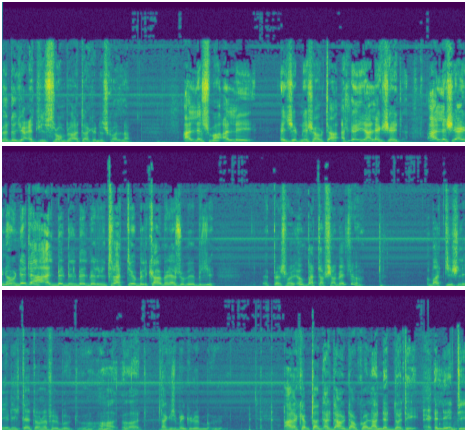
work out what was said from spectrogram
Beda ġaqet fi strombra ta' kien iskolla. Għall-isma għalli Iġibni xorta, għat li jina lek xejt. Għalli xjajnuni da, bil-tratti u bil-kameras u bil perswaz Unbat taf xabiltu. Bat ġiġ li jini jtejtona fil-but. Uħad, dak ġmin kienu. Għara kem ta' daw daw kolla anneddoti. Illi inti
